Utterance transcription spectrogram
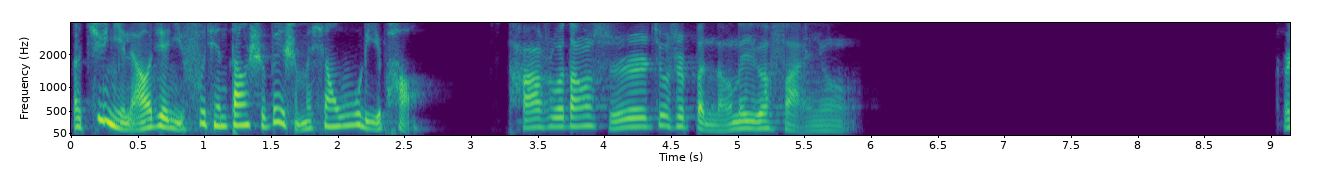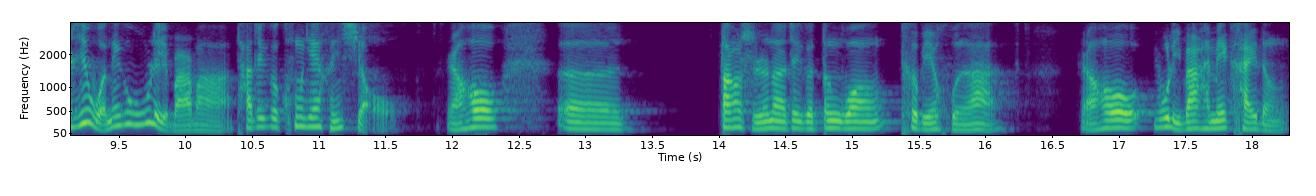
呃，据你了解，你父亲当时为什么向屋里跑？他说当时就是本能的一个反应，而且我那个屋里边儿吧，它这个空间很小，然后呃，当时呢这个灯光特别昏暗，然后屋里边还没开灯。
